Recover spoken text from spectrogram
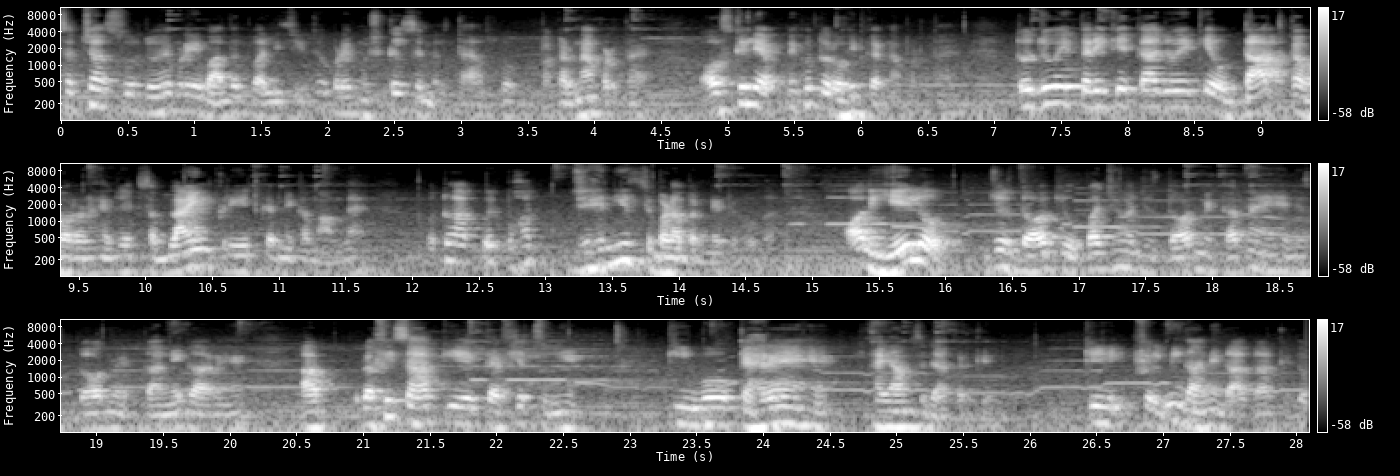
सच्चा सुर जो है बड़े इबादत वाली चीज़ है, बड़े मुश्किल से मिलता है, उसको पकड़ना पड़ता है और उसके लिए अपने को तो रोहित करना पड़ता है। तो जो एक तरीके का, जो एक उदात का वर्ण है, जो एक सबलाइन क्रिएट करने का मामला है, वो तो आपको एक बहुत जहनीत से बड़ा बनने पर होगा। और ये लोग जिस दौर की उपज है और जिस दौर में कर रहे हैं, जिस दौर में गाने गा रहे हैं आप रफ़ी साहब की एक कैफियत सुनिए कि वो कह रहे हैं ख़याम से जा कर के कि फिल्मी गाने गा गा के तो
